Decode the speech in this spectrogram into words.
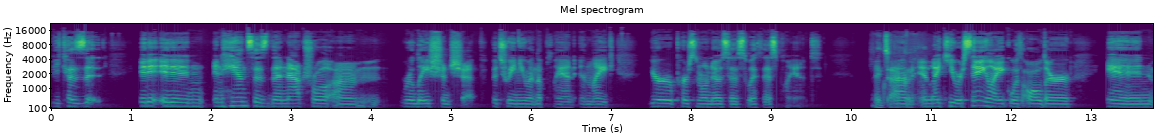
because it it, it en- enhances the natural um, relationship between you and the plant and like your personal gnosis with this plant. Exactly. Um, and like you were saying, like with alder in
